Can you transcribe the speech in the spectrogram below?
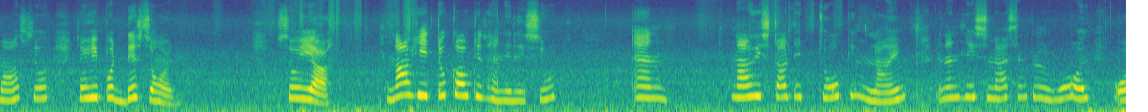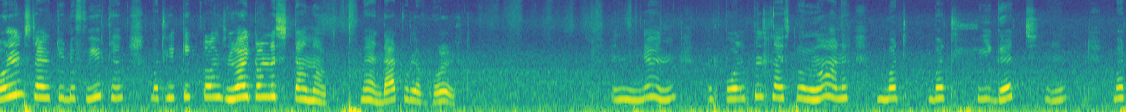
mask, so so he put this on. So yeah, now he took out his Henry suit and now he started choking Lime and then he smashed into the wall. Orange started to defeat him, but he kicked Orange right on the stomach. Man, that would have hurt. And then Purple tries to run, but but he gets him. But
